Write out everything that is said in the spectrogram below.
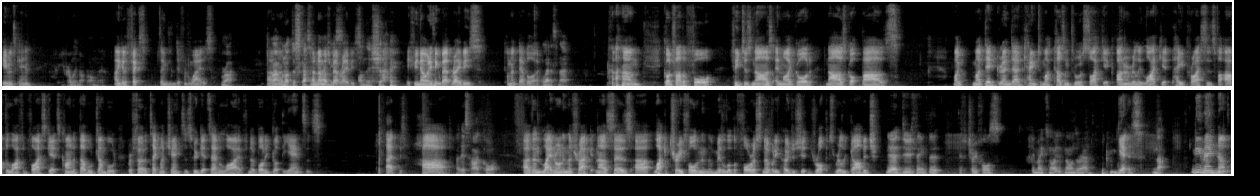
Humans can. Probably not wrong there. I think it affects things in different ways. Right. I right. We're not discussing. I don't know much about rabies. on this show. If you know anything about rabies, comment down below. Let us know. um, Godfather 4 features Nas, and my god, Nas got bars. My, my dead granddad came to my cousin through a psychic. I don't really like it. Pay prices for afterlife advice gets kind of double jumbled. Prefer to take my chances. Who gets out alive? Nobody got the answers. That is hard. That is hardcore. Uh, then later on in the track, it now says, uh, like a tree falling in the middle of the forest, nobody heard your shit drop. It's really garbage. Yeah. Do you think that if a tree falls, it makes noise if no one's around? Yes. No. What do you mean, no?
